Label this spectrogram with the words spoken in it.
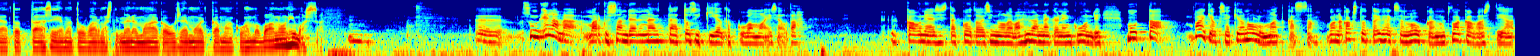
ja tota, siihen mä tuun varmasti menemään aika usein moikkaamaan, kunhan mä vaan oon himassa. Mm. sun elämä, Markus Sandel, näyttää tosi kiiltokuvamaiselta kauniaisista kotoisin oleva hyvännäköinen kundi, mutta Vaikeuksiakin on ollut matkassa. Vuonna 2009 loukkaannut vakavasti ja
